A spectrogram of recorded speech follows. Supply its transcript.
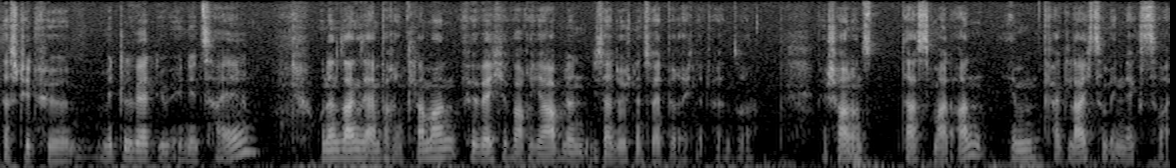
das steht für Mittelwert in den Zeilen. Und dann sagen Sie einfach in Klammern, für welche Variablen dieser Durchschnittswert berechnet werden soll. Wir schauen uns das mal an im Vergleich zum Index 2.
